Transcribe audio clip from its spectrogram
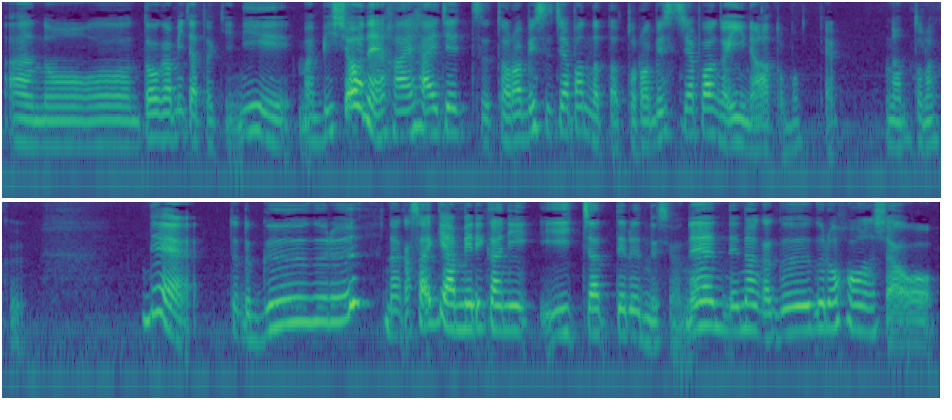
あのー、動画見た時に、まあ、美少年 HiHi Jets、 Travis Japan だったら Travis Japan がいいなと思って、なんとなく。で、ちょっと Google? なんか最近アメリカに行っちゃってるんですよね。で、なんか Google 本社を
